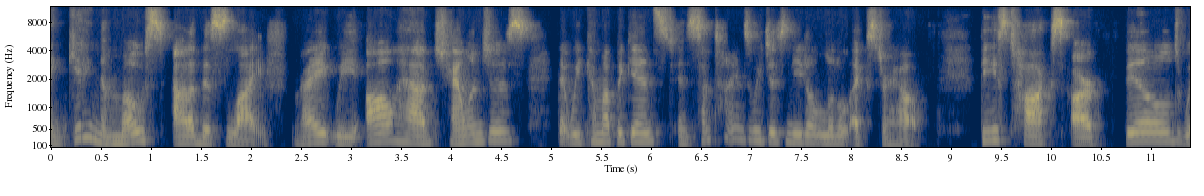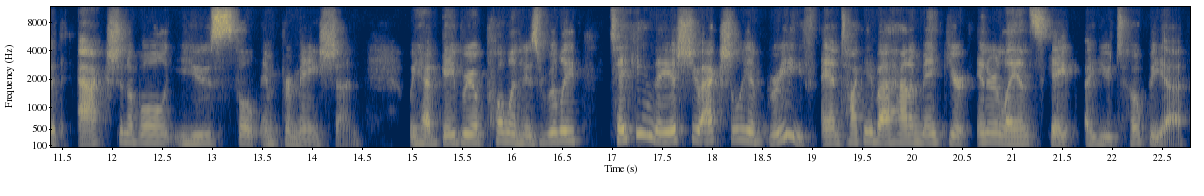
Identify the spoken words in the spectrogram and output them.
and getting the most out of this life, right? We all have challenges that we come up against, and sometimes we just need a little extra help. These talks are filled with actionable, useful information. We have Gabriel Pullen, who's really taking the issue actually of grief and talking about how to make your inner landscape a utopia.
